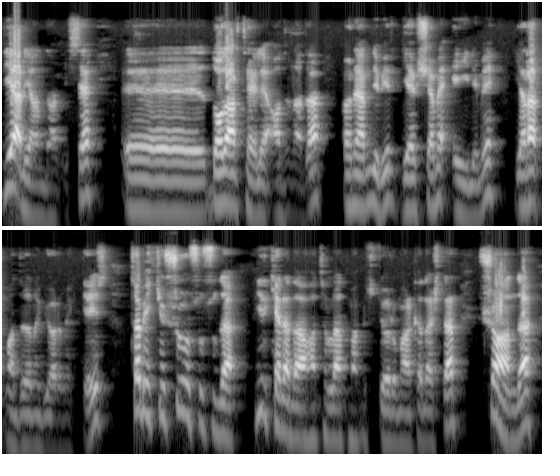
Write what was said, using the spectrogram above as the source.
diğer yandan ise e, dolar TL adına da önemli bir gevşeme eğilimi yaratmadığını görmekteyiz. Tabii ki şu hususu da bir kere daha hatırlatmak istiyorum arkadaşlar. Şu anda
